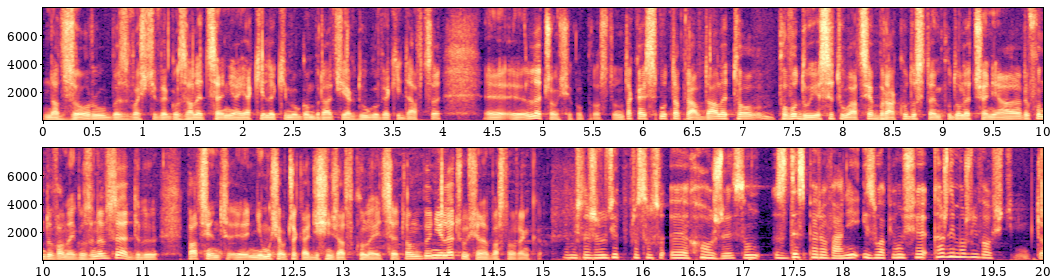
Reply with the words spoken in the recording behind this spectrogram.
nadzoru, bez właściwego zalecenia, jakie leki mogą brać, jak długo, w jakiej dawce. Y, y, Leczą się po prostu. No, taka jest smutna prawda, ale to powoduje sytuacja braku dostępu do leczenia refundowanego z NFZ. Gdyby pacjent nie musiał czekać 10 lat w kolejce, to on by nie leczył się na własną rękę. Ja myślę, że ludzie po prostu chorzy są zdesperowani i złapią się każdej możliwości. Te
